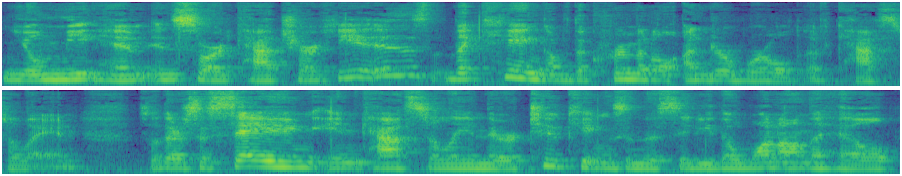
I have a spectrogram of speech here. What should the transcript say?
You'll meet him in Swordcatcher. He is the king of the criminal underworld of Castellane. So there's a saying in Castellane, there are two kings in the city, the one on the hill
